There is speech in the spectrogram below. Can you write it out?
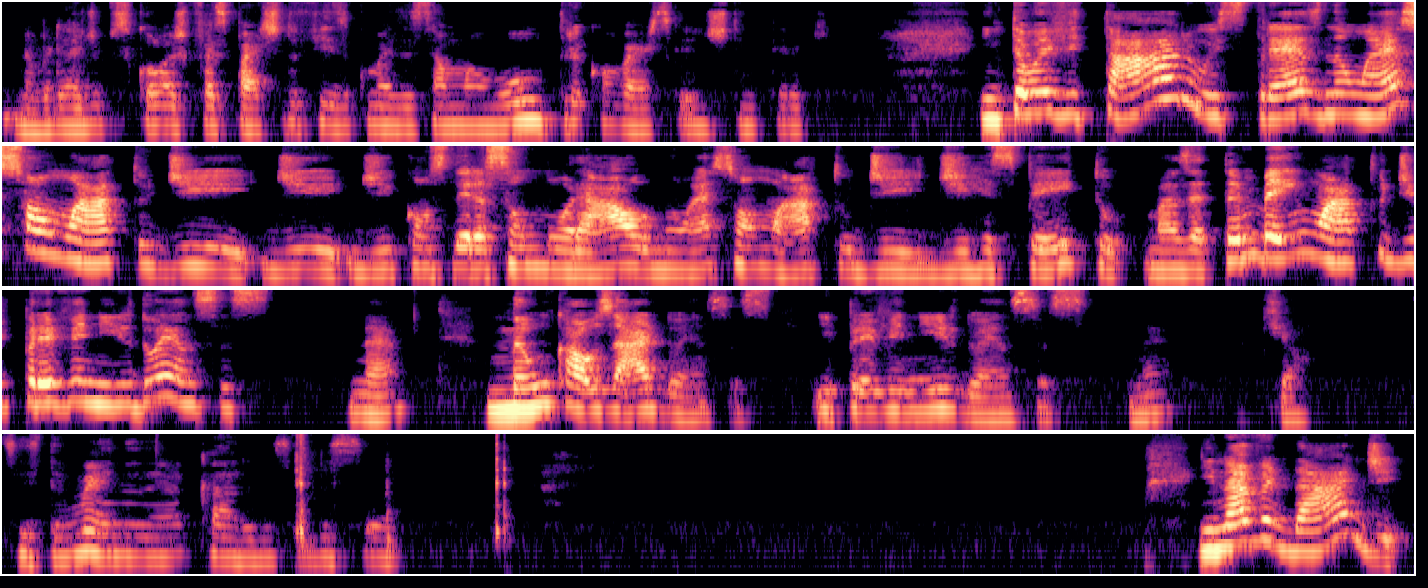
Na verdade, o psicológico faz parte do físico, mas essa é uma outra conversa que a gente tem que ter aqui. Então, evitar o estresse não é só um ato de, de, de consideração moral, não é só um ato de, de respeito, mas é também um ato de prevenir doenças, né? Não causar doenças e prevenir doenças, né? Aqui, ó. Vocês estão vendo, né? A cara dessa pessoa. E na verdade,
